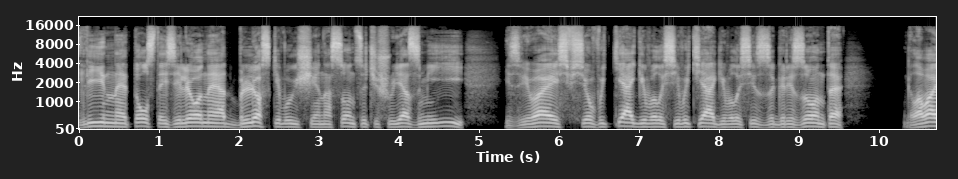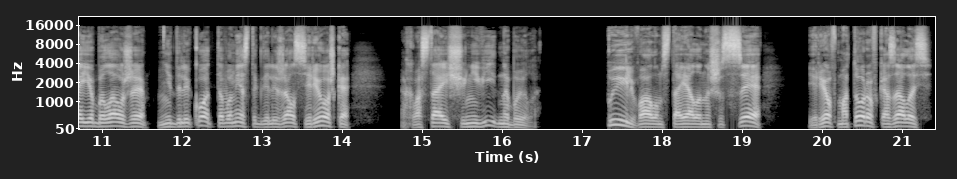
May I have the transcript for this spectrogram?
Длинная, толстая, зеленая, отблескивающая на солнце чешуя змеи, извиваясь, все вытягивалась и вытягивалась из-за горизонта. Голова ее была уже недалеко от того места, где лежал сережка, а хвоста еще не видно было. Пыль валом стояла на шоссе, и рев моторов, казалось,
